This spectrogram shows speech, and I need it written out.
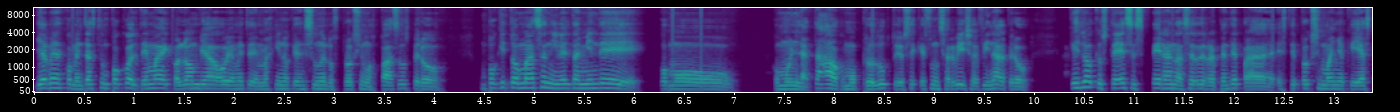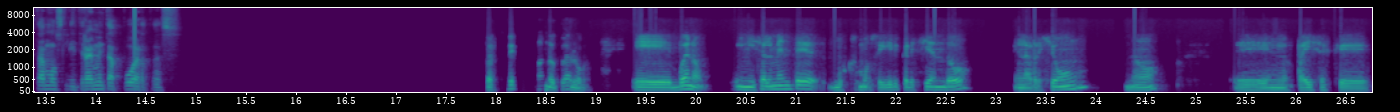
ya me comentaste un poco el tema de Colombia, obviamente me imagino que es uno de los próximos pasos, pero un poquito más a nivel también de como como enlatado, como producto. Yo sé que es un servicio al final, pero ¿qué es lo que ustedes esperan hacer de repente para este próximo año que ya estamos literalmente a puertas? Perfecto, claro. Eh, bueno, inicialmente buscamos seguir creciendo en la región, ¿no? Eh, en los países que,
